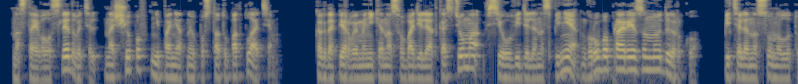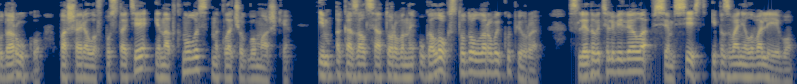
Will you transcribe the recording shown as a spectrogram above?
– настаивал следователь, нащупав непонятную пустоту под платьем. Когда первый манекен освободили от костюма, все увидели на спине грубо прорезанную дырку. Петеля насунула туда руку, пошарила в пустоте и наткнулась на клочок бумажки. Им оказался оторванный уголок 100-долларовой купюры. Следователь велела всем сесть и позвонила Валееву.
